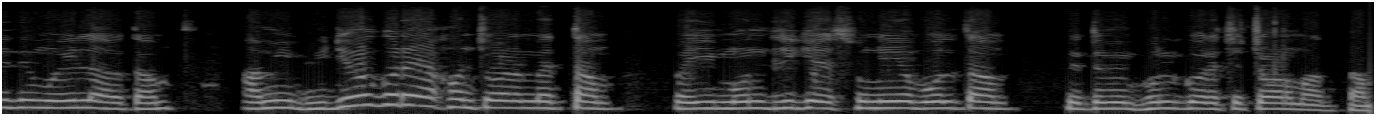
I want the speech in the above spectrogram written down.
যদি মহিলা হতাম, আমি ভিডিও করে এখন চড় মারতাম। ওই মন্ত্রীকে শুনিয়ে বলতাম যে, তুমি ভুল করেছ, চড় মারতাম।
